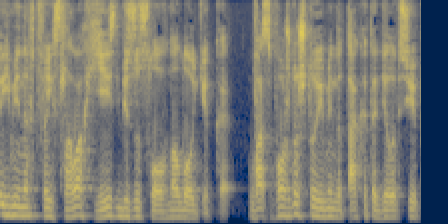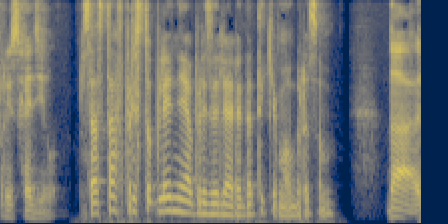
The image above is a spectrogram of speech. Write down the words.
именно в твоих словах есть, безусловно, логика. Возможно, что именно так это дело все и происходило. Состав преступления определяли, да, таким образом? Да.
